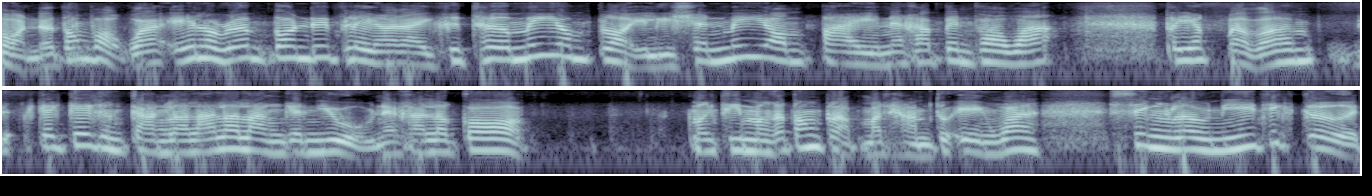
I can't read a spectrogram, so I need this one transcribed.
ก่อนเราต้องบอกว่าเอ๊ะเราเริ่มต้นด้วยเพลงอะไร คือเธอไม่ยอมปล่อยหรือฉันไม่ยอมไปนะคะ เป็นภาวะพยักแบบว่าใกล้ๆกลางๆละล้าละลังกันอยู่นะคะ แล้วก็บางทีมันก็ต้องกลับมาถามตัวเองว่า สิ่งเหล่านี้ที่เกิด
